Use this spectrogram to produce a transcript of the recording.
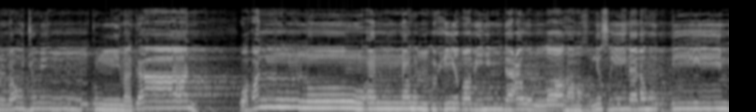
الموج من كل مكان وظنوا أنهم أحيط بهم دعوا الله مخلصين له الدين.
